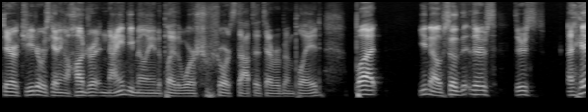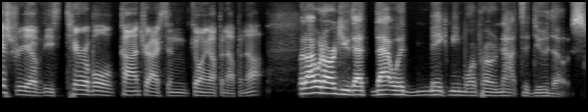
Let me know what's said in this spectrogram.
Derek Jeter was getting 190 million to play the worst shortstop that's ever been played. But, you know, so th- there's, there's a history of these terrible contracts and going up and up and up. But I would argue that that would make me more prone not to do those.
